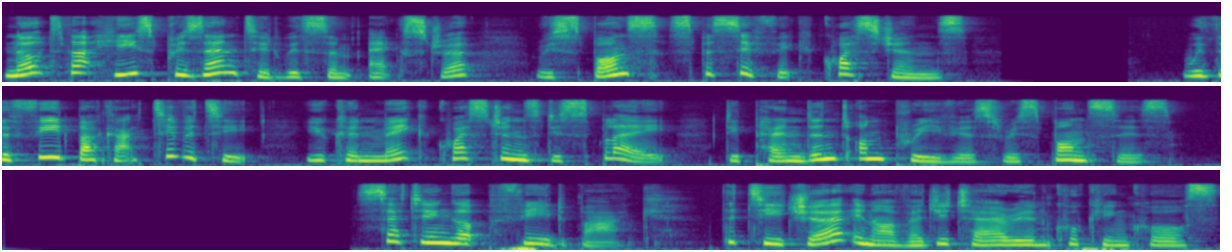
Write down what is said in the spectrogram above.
note that he's presented with some extra response-specific questions. With the feedback activity, you can make questions display dependent on previous responses. Setting up feedback. The teacher in our vegetarian cooking course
